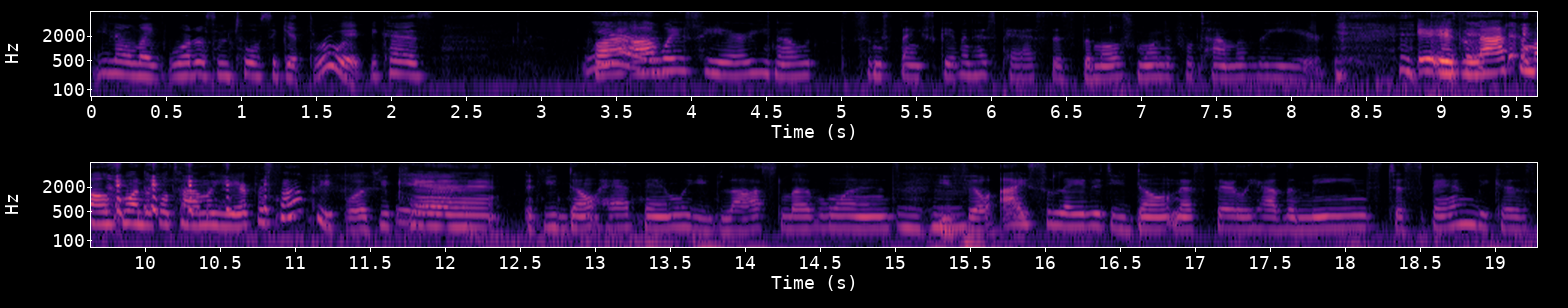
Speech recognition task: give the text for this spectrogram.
you know like what are some tools to get through it because Well, yeah. I always hear, you know, since Thanksgiving has passed, it's the most wonderful time of the year. it is not the most wonderful time of year for some people. If you can't, if you don't have family, you've lost loved ones, you Mhm. feel isolated, you don't necessarily have the means to spend because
